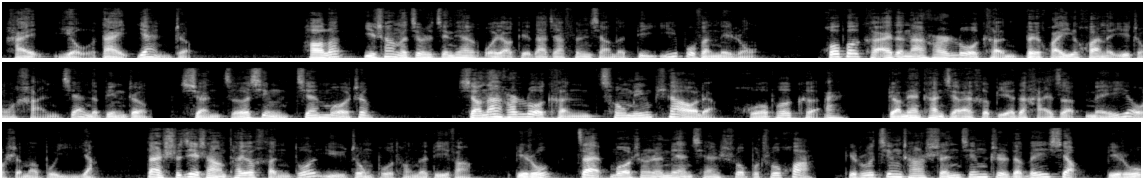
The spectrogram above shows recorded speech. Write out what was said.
还有待验证。好了，以上呢就是今天我要给大家分享的第一部分内容。活泼可爱的男孩洛肯被怀疑患了一种罕见的病症——选择性缄默症。小男孩洛肯聪明漂亮、活泼可爱，表面看起来和别的孩子没有什么不一样，但实际上他有很多与众不同的地方，比如在陌生人面前说不出话，比如经常神经质的微笑，比如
